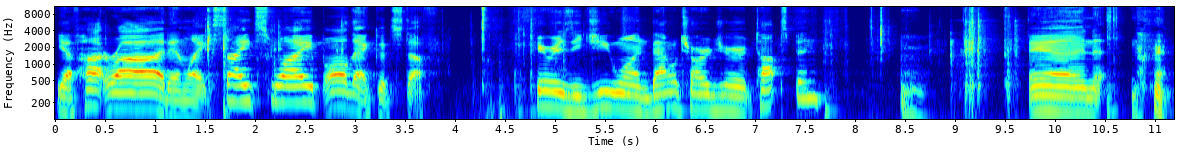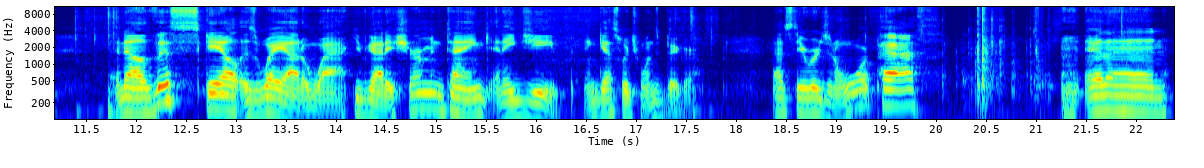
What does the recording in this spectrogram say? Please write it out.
you have Hot Rod and like Sideswipe, all that good stuff. Here is the G1 Battle Charger Topspin. And now this scale is way out of whack. You've got a Sherman tank and a Jeep. And guess which one's bigger? That's the original Warpath. And then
